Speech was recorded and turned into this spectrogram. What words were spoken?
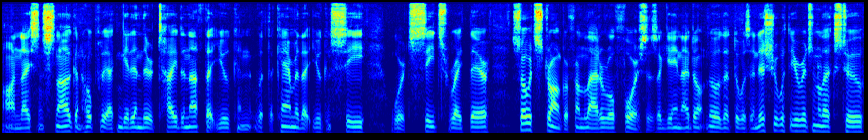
On nice and snug and hopefully I can get in there tight enough that you can, with the camera, that you can see where it seats right there. So it's stronger from lateral forces. Again, I don't know that there was an issue with the original X2,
